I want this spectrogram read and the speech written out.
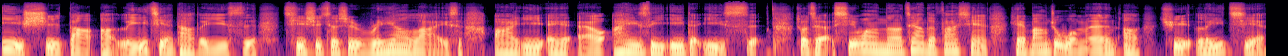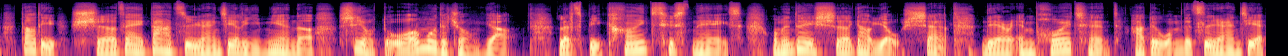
意识到啊，理解到的意思，其实就是 realize，r e a l i z e 的意思。作者希望呢，这样的发现可以帮助我们啊，去理解到底蛇在大自然界里面呢是有多么的重要。Let's be kind to snakes。我们对蛇要友善。They're important。它对我们的自然界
